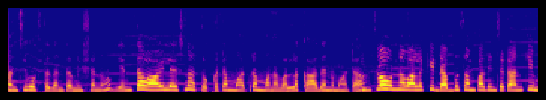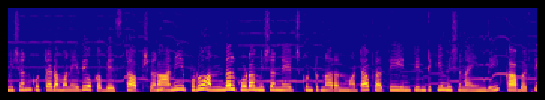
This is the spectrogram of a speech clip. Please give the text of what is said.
మంచిగా వస్తదంట మిషన్. ఎంత ఆయిల్ వేసినా తొక్కటం మాత్రం మన వల్ల కాదన్నమాట. ఇంట్లో ఉన్న వాళ్ళకి డబ్బు సంపాదించడానికి మిషన్ కుట్టడం అనేది ఒక బెస్ట్ ఆప్షన్ కానీ ఇప్పుడు అందరు కూడా మిషన్ నేర్చుకుంటున్నారనమాట ప్రతి ఇంటింటికి మిషన్ అయింది. కాబట్టి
